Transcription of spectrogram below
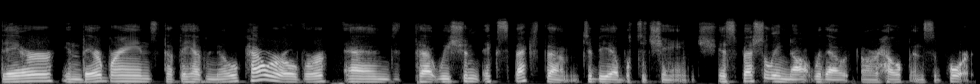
there in their brains that they have no power over and that we shouldn't expect them to be able to change, especially not without our help and support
